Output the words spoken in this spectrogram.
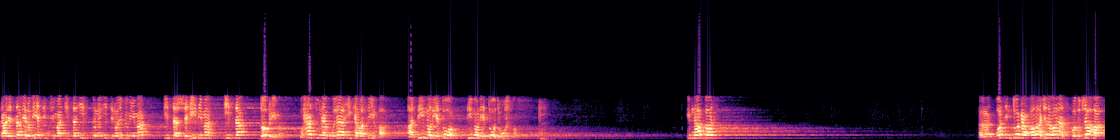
kaže sa vjerovjesnicima i sa istino, istino ljubivima i sa šehidima i sa dobrima وحسن أولئك رفيقا a divno li je to, divno li je to društvo. Ibn Abbas e, osim toga Allah dželeva nas podučava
